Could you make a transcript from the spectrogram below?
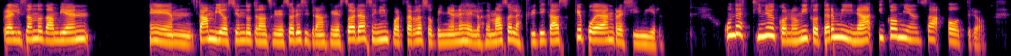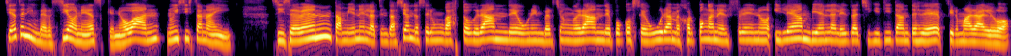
realizando también em, cambios siendo transgresores y transgresoras sin importar las opiniones de los demás o las críticas que puedan recibir. Un destino económico termina y comienza otro. Si hacen inversiones que no van, no insistan ahí. Si se ven también en la tentación de hacer un gasto grande una inversión grande, poco segura, mejor pongan el freno y lean bien la letra chiquitita antes de firmar algo.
